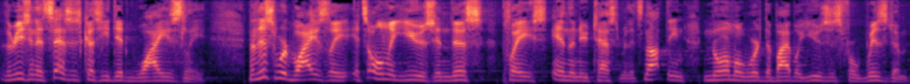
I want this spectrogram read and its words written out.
the reason it says is because he did wisely. Now, this word wisely, it's only used in this place in the New Testament. It's not the normal word the Bible uses for wisdom.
